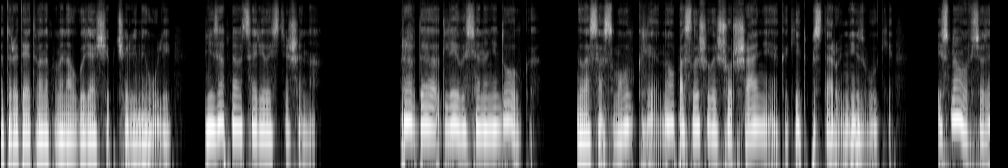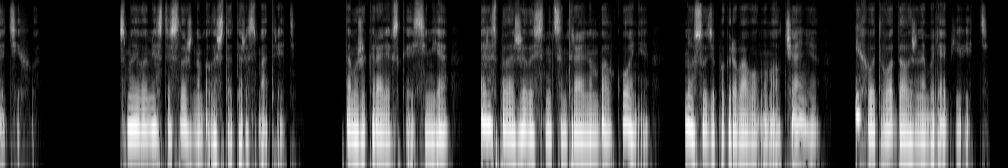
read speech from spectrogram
который до этого напоминал гудящий пчелиный улей, внезапно воцарилась тишина. Правда, длилась она недолго. Голоса смолкли, но послышалось шуршание, какие-то посторонние звуки, и снова все затихло. С моего места сложно было что-то рассмотреть. К тому же королевская семья расположилась на центральном балконе, но, судя по гробовому молчанию, их вот-вот должны были объявить.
